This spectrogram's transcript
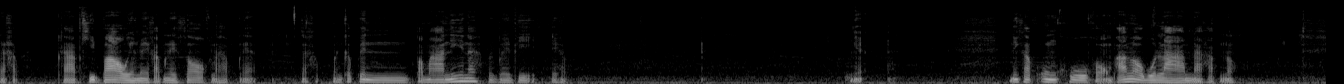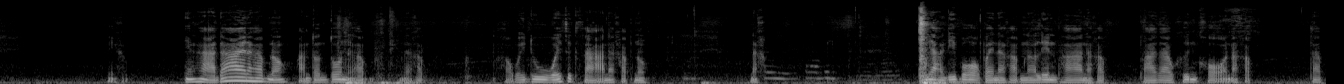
นะครับคราบขี้เบ้าเห็นไหมครับในซอกนะครับเนี่ยะครับ มันก็เป็นประมาณนี้นะเป็นไปพี่นี่ครับเนี่ยนี่ครับองค์ครูของพระหล่อโบราณนะครับเนาะนี่ครับยังหาได้นะครับเนาะผ่านต้นๆนนะครับนะครับ เอาไว้ดูไว้ศึกษานะครับเนาะนะครับ อย่างที่บอกไปนะครับเนาะเล่นพานะครับพาจะเอาขึ้นคอนะครับถ้าเ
